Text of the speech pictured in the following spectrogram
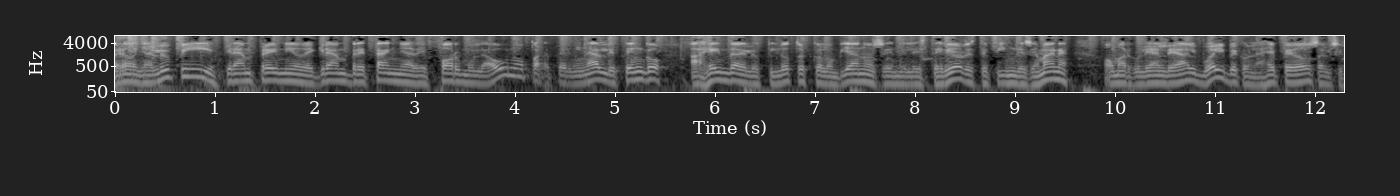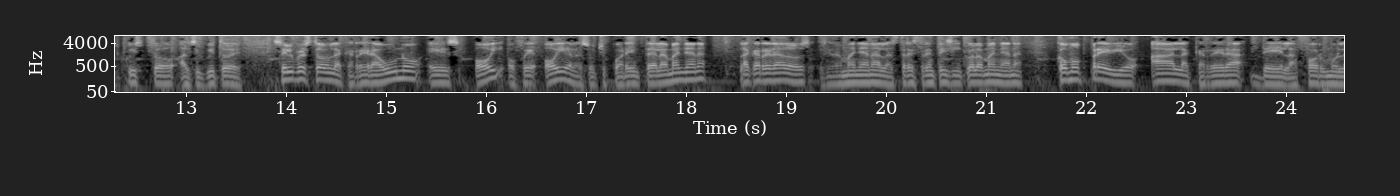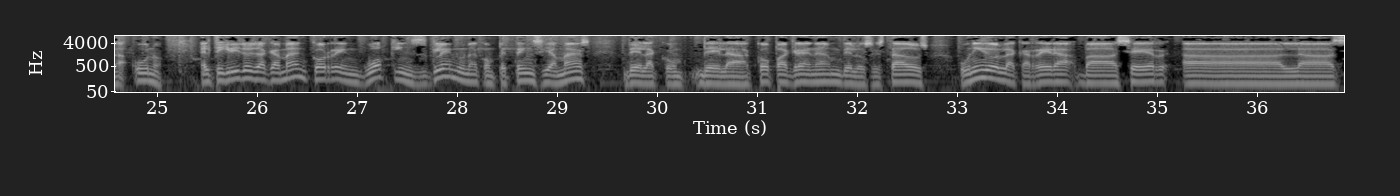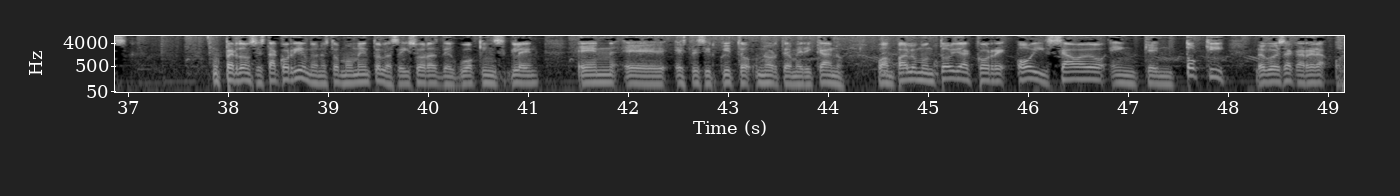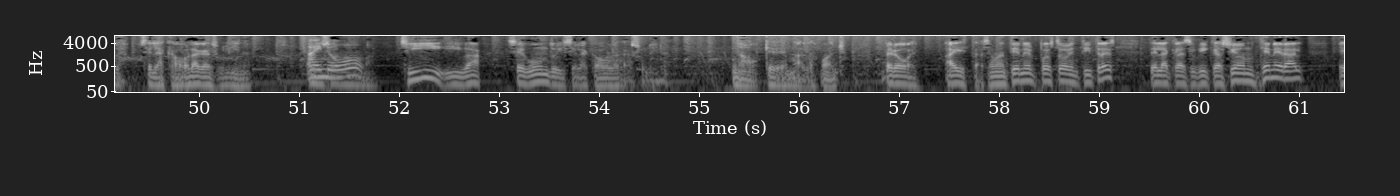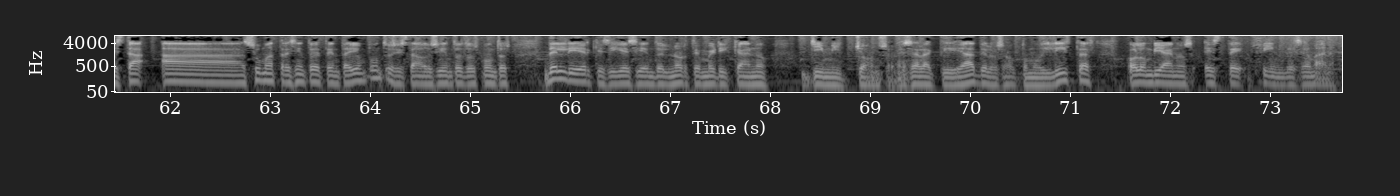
Bueno, doña Lupi, Gran Premio de Gran Bretaña de Fórmula 1. Para terminar, le tengo agenda de los pilotos colombianos en el exterior este fin de semana. Omar Julián Leal vuelve con la GP2 al circuito, al circuito de Silverstone. La carrera 1 es hoy, o fue hoy a las 8.40 de la mañana. La carrera 2 será mañana a las 3.35 de la mañana, como previo a la carrera de la Fórmula 1. El Tigrillo Yacamán corre en Watkins Glen, una competencia más de la, de la Copa Granham de los Estados Unidos. La carrera va a ser a las... Perdón, se está corriendo en estos momentos las seis horas de Watkins Glen en eh, este circuito norteamericano. Juan Pablo Montoya corre hoy sábado en Kentucky. Luego de esa carrera, hola, se le acabó la gasolina. Ay, no. Sí, iba segundo y se le acabó la gasolina. No, qué de mala, Juancho. Pero bueno, ahí está. Se mantiene el puesto 23 de la clasificación general. Está a suma 371 puntos y está a 202 puntos del líder que sigue siendo el norteamericano Jimmy Johnson. Esa es la actividad de los automovilistas colombianos este fin de semana.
